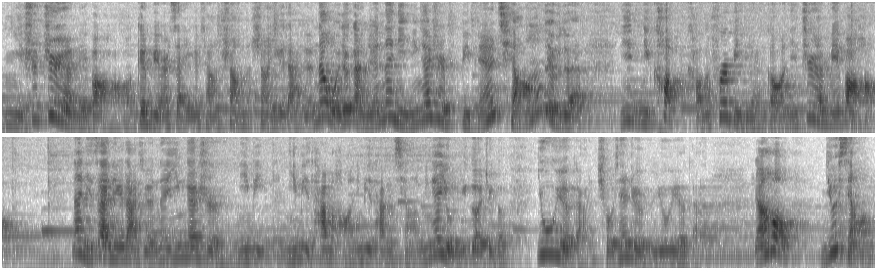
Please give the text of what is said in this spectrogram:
你是志愿没报好，跟别人在一个上上上一个大学，那我就感觉那你应该是比别人强，对不对？你你考考的分儿比别人高，你志愿没报好，那你在那个大学，那应该是你比你比他们好，你比他们强，你应该有一个这个优越感。首先就有个优越感，然后你就想，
